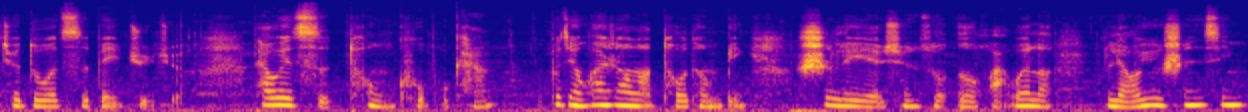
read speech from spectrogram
却多次被拒绝。他为此痛苦不堪。不仅患上了头疼病，视力也迅速恶化。为了疗愈身心，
